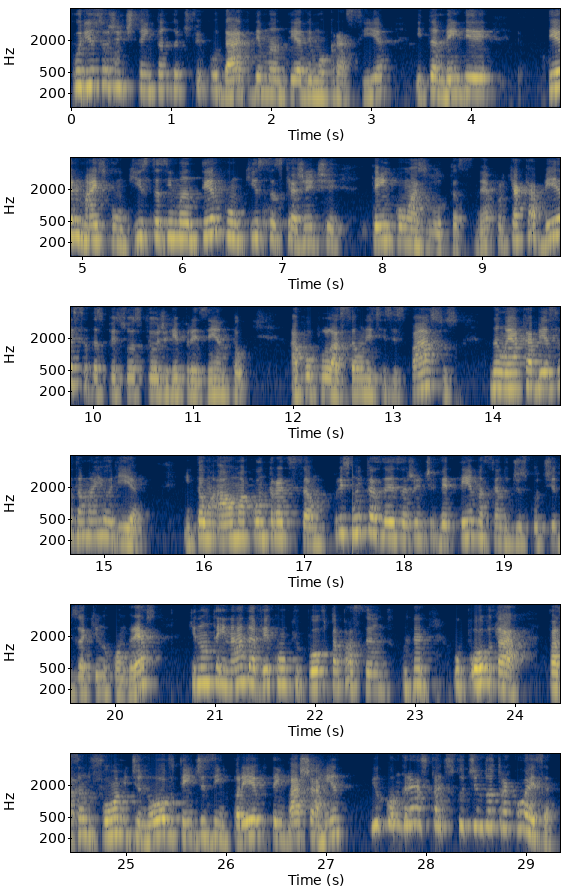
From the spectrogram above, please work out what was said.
Por isso a gente tem tanta dificuldade de manter a democracia e também de ter mais conquistas e manter conquistas que a gente tem com as lutas, né? Porque a cabeça das pessoas que hoje representam a população nesses espaços não é a cabeça da maioria. Então há uma contradição. Por isso muitas vezes a gente vê temas sendo discutidos aqui no Congresso que não tem nada a ver com o que o povo está passando. o povo está passando fome de novo, tem desemprego, tem baixa renda, e o Congresso está discutindo outra coisa.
